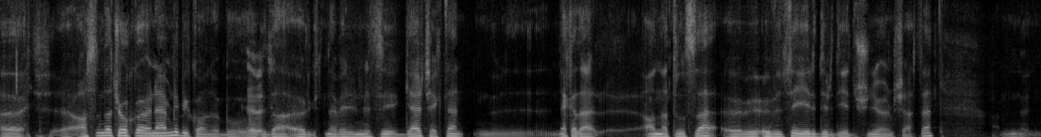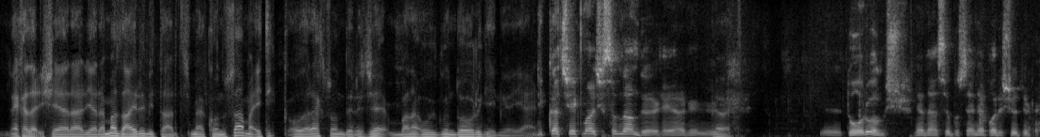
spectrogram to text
Evet. E, aslında çok önemli bir konu bu evet. gıda örgütüne verilmesi. Gerçekten e, ne kadar anlatılsa övülse yeridir diye düşünüyorum şahsen. Ne kadar işe yarar yaramaz ayrı bir tartışma konusu ama etik olarak son derece bana uygun doğru geliyor yani. Dikkat çekme açısından da öyle yani. Evet. E, doğru olmuş nedense bu sene Barış Ödülü.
